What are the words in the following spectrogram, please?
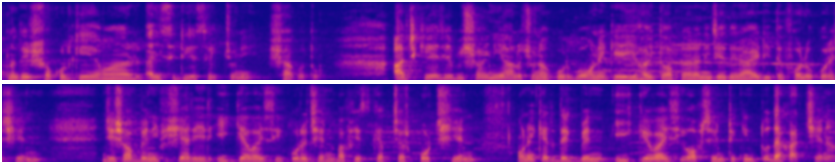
আপনাদের সকলকে আমার আইসিডিএস হেল্পজনে স্বাগত। আজকে যে বিষয় নিয়ে আলোচনা করব, অনেকেই হয়তো আপনারা নিজেদের আইডিতে ফলো করেছেন যেসব বেনিফিশিয়ারির ই কেওয়াইসি করেছেন বা ফেস ক্যাপচার করছেন, অনেকের দেখবেন ই কেওয়াইসি অপশানটি কিন্তু দেখাচ্ছে না।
